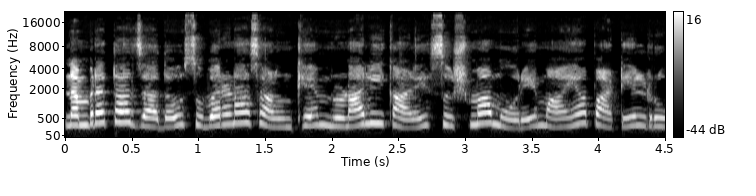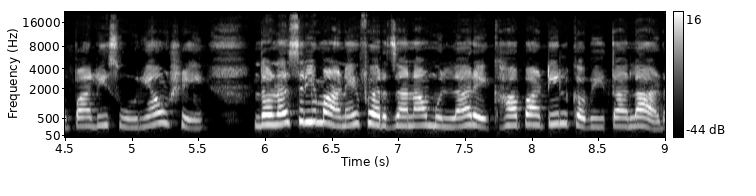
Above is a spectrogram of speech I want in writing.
नम्रता जाधव सुवर्णा साळुंखे मृणाली काळे सुषमा मोरे माया पाटील रुपाली सूर्यवंशी धनश्री माने फरजाना मुल्ला रेखा पाटील कविता लाड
